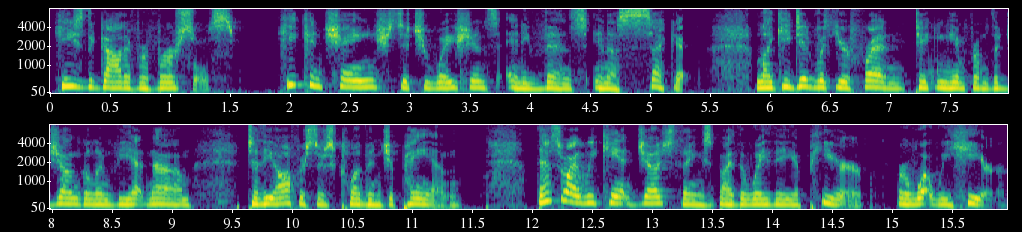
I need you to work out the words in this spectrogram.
he's the God of reversals. He can change situations and events in a second, like he did with your friend taking him from the jungle in Vietnam to the officers' club in Japan. That's why we can't judge things by the way they appear or what we hear.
